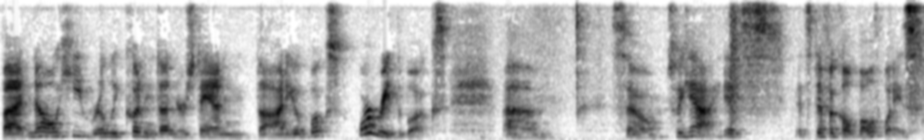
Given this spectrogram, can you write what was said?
But no, he really couldn't understand the audiobooks or read the books. Um, so, so yeah, it's it's difficult both ways.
